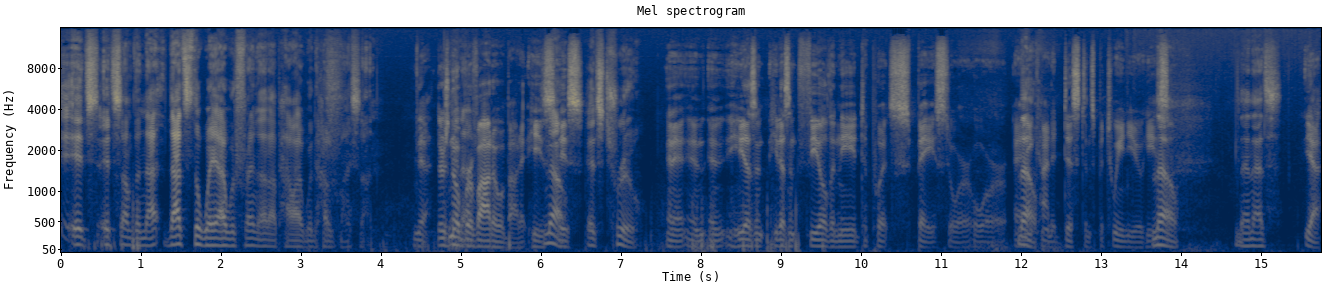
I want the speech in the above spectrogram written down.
it's it's something that that's the way I would frame that up how I would hug my son. Yeah. There's no know. bravado about it. He's No, he's it's true. and, it, and, and he doesn't he doesn't feel the need to put space or or any No. kind of distance between you. He's No. Then that's yeah,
